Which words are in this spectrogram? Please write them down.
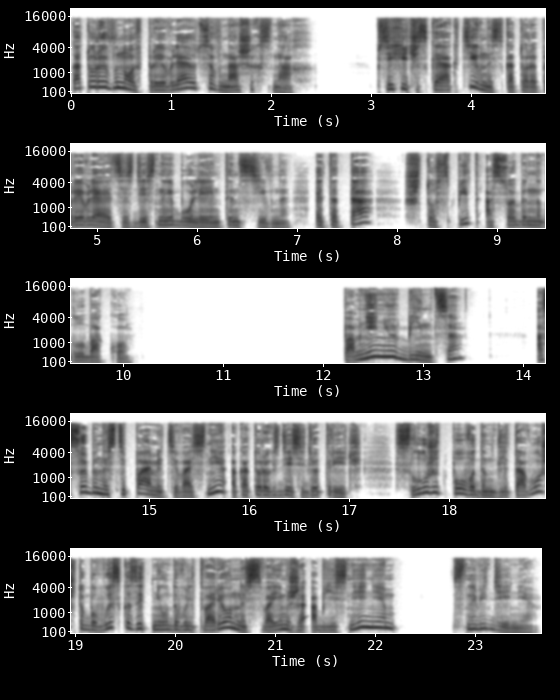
которые вновь проявляются в наших снах. Психическая активность, которая проявляется здесь наиболее интенсивно, это та, что спит особенно глубоко. По мнению Бинца, особенности памяти во сне, о которых здесь идет речь, служат поводом для того, чтобы высказать неудовлетворенность своим же объяснением сновидения.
